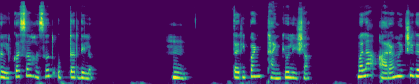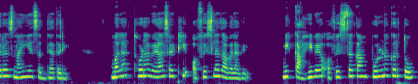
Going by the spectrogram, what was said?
हलकंसं हसत उत्तर दिलं. तरी पण थँक्यू लिशा. मला आरामाची गरज नाही आहे सध्या तरी. मला थोडा वेळासाठी ऑफिसला जावं लागेल. मी काही वेळ ऑफिसचं काम पूर्ण करतो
